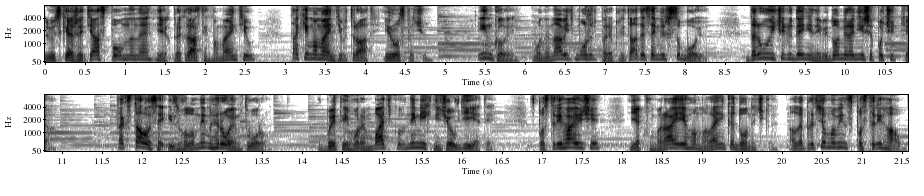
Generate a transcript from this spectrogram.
Людське життя сповнене як прекрасних моментів, так і моментів втрат і розпачу. Інколи вони навіть можуть переплітатися між собою, даруючи людині невідомі раніше почуття. Так сталося і з головним героєм твору. Вбитий горем батько не міг нічого вдіяти, спостерігаючи, як вмирає його маленька донечка, але при цьому він спостерігав,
